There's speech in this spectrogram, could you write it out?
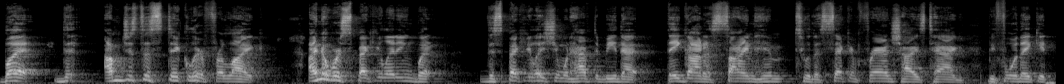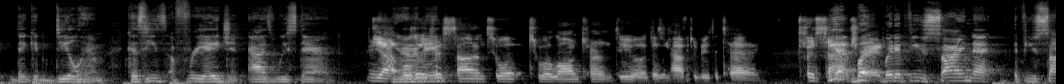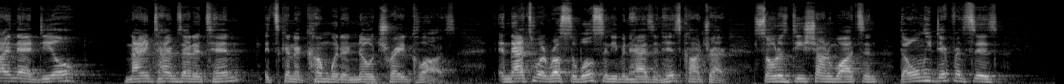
but the, I'm just a stickler for like. I know we're speculating, but the speculation would have to be that they gotta sign him to the second franchise tag before they could they could deal him because he's a free agent as we stand. Yeah, You know Well, what I they mean? could sign him to a to a long term deal. It doesn't have to be the tag. could sign Yeah, but but if you sign that if you sign that deal, nine times out of ten, it's gonna come with a no trade clause. And that's what Russell Wilson even has in his contract. So does Deshaun Watson. The only difference is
